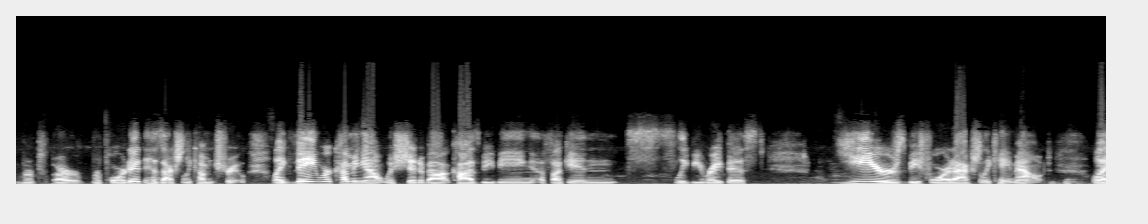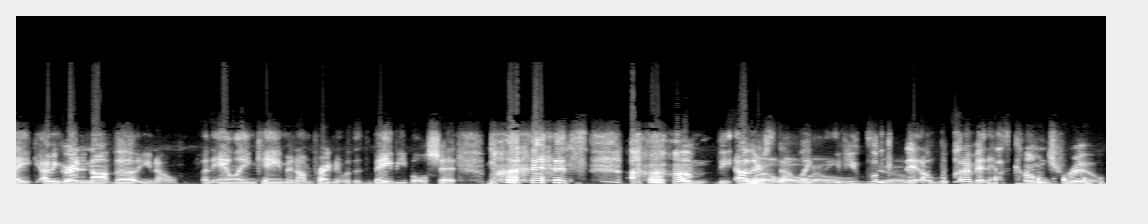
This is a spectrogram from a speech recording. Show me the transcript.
rep- or reported has actually come true. Like they were coming out with shit about Cosby being a fucking sleepy rapist years before it actually came out. Like, I mean, granted, not the, you know, an alien came and I'm pregnant with a baby bullshit, but um, the other well, stuff, well, like well, if you look you know. at it, a lot of it has come true,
